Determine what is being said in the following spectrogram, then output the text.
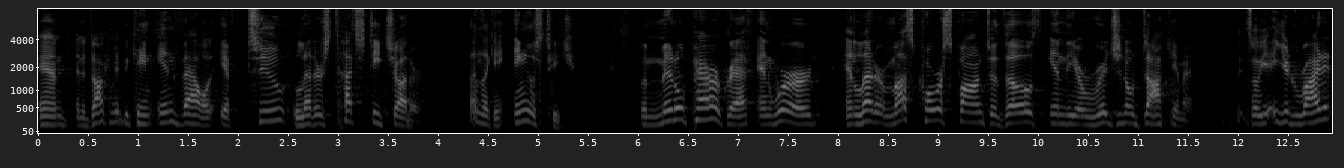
and, and a document became invalid if two letters touched each other. Sounds like an English teacher. The middle paragraph and word and letter must correspond to those in the original document. So you'd write it,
